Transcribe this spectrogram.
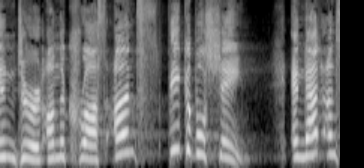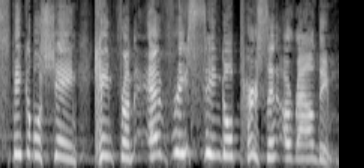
endured on the cross unspeakable shame. And that unspeakable shame came from every single person around him.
